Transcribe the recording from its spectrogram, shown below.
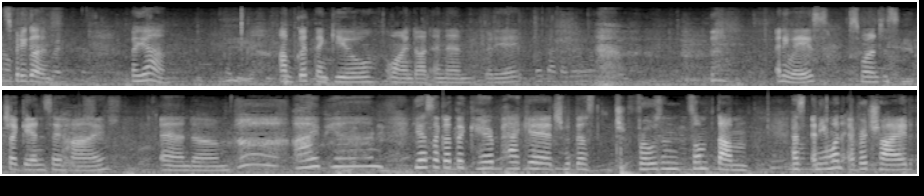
It's pretty good. But yeah, I'm good, thank you. Wine.mm38. Anyways, just wanted to check in, say hi. And, um, hi, Pian. Yes, I got the care package with the frozen somtam. Has anyone ever tried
